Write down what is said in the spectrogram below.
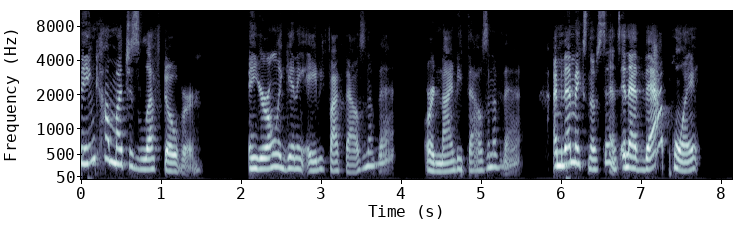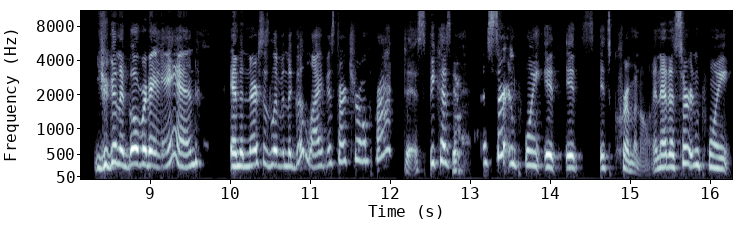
think how much is left over and you're only getting 85,000 of that or 90,000 of that. I mean, that makes no sense. And at that point, you're going to go over to Ann and the nurses living the good life and start your own practice because yeah. at a certain point it it's it's criminal and at a certain point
